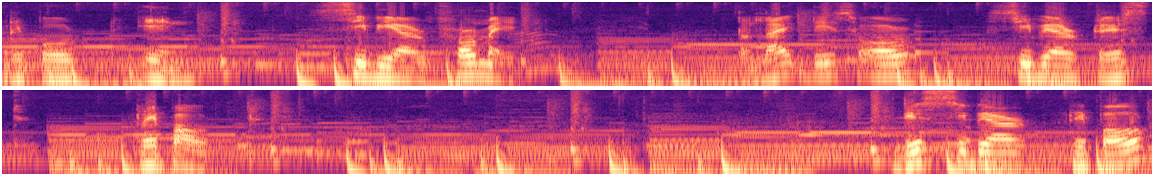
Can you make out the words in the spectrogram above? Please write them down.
report in CBR format like this or CBR test report. This CBR report,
